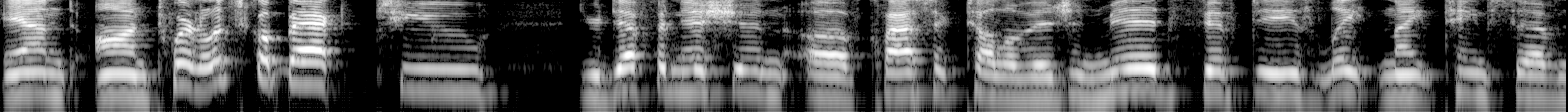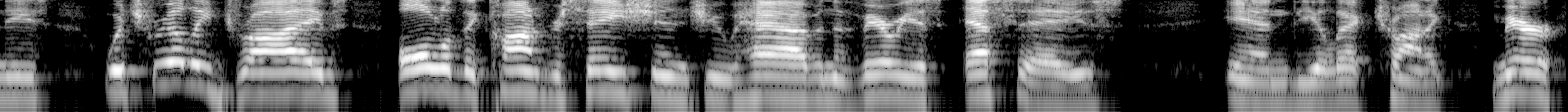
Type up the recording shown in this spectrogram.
and on Twitter. Let's go back to your definition of classic television, mid 50s, late 1970s, which really drives all of the conversations you have in the various essays in the electronic mirror,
